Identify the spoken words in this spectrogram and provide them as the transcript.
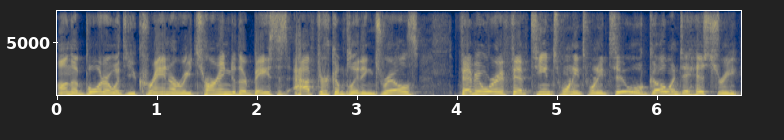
on the border with Ukraine are returning to their bases after completing drills February 15, 2022 will go into history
